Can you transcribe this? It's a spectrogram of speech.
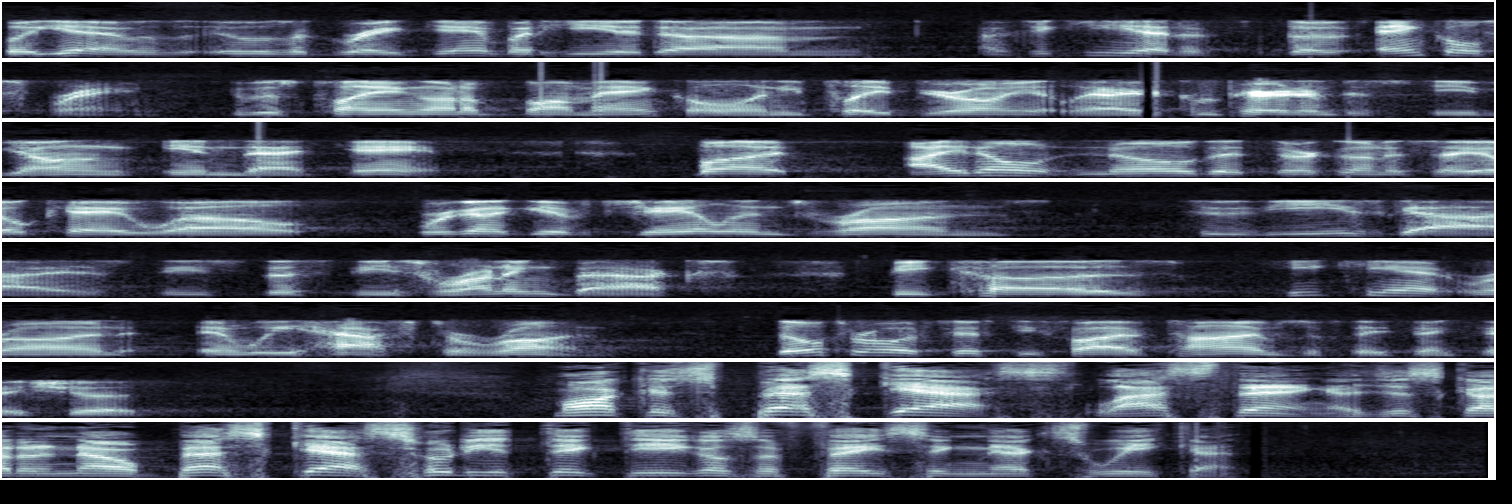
But yeah, it was it was a great game. But he had, um, I think he had a, the ankle sprain. He was playing on a bum ankle, and he played brilliantly. I compared him to Steve Young in that game. But I don't know that they're going to say, okay, well, we're going to give Jalen's runs to these guys, these this, these running backs, because he can't run and we have to run. They'll throw it 55 times if they think they should. Marcus, best guess. Last thing, I just got to know. Best guess. Who do you think the Eagles are facing next weekend?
